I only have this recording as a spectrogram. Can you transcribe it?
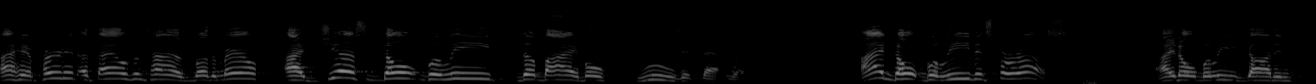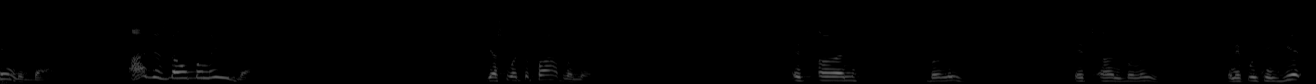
I have heard it a thousand times, Brother Merrill. I just don't believe the Bible means it that way. I don't believe it's for us. I don't believe God intended that. I just don't believe that. Guess what the problem is? It's unbelief. It's unbelief. And if we can get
